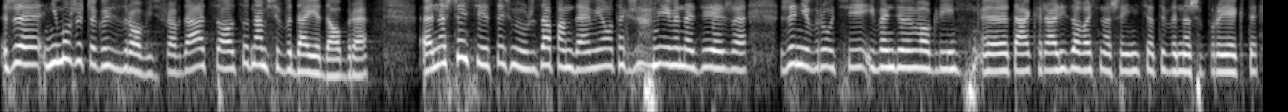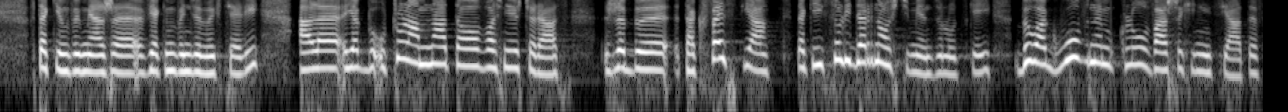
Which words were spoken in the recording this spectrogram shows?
że nie może czegoś zrobić, prawda? Co, co nam się wydaje dobre. E, na szczęście jesteśmy już za pandemią, także miejmy nadzieję, że, że nie wróci i będziemy mogli e, tak realizować nasze inicjatywy, nasze projekty w takim wymiarze, w jakim będziemy chcieli. Ale jakby uczulam na to właśnie jeszcze raz, żeby ta kwestia takiej solidarności międzyludzkiej była głównym clue waszych inicjatyw.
